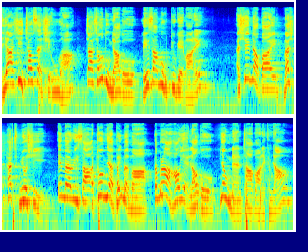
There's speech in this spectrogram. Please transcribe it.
အရာရှိ68ဦးဟာကြာရှုံးသူများကို လေးစားမှုပြုခဲ့ပါတယ်။အရှိမြောက်ပိုင်း Mesh Hatch မြို့ရှိ Emerisa အထွတ်မြတ်ဗိမ္မာန်မှာသမရဟောင်းရဲ့အလောင်းကိုမြုပ်နှံထားပါတယ်ခင်ဗျာ။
